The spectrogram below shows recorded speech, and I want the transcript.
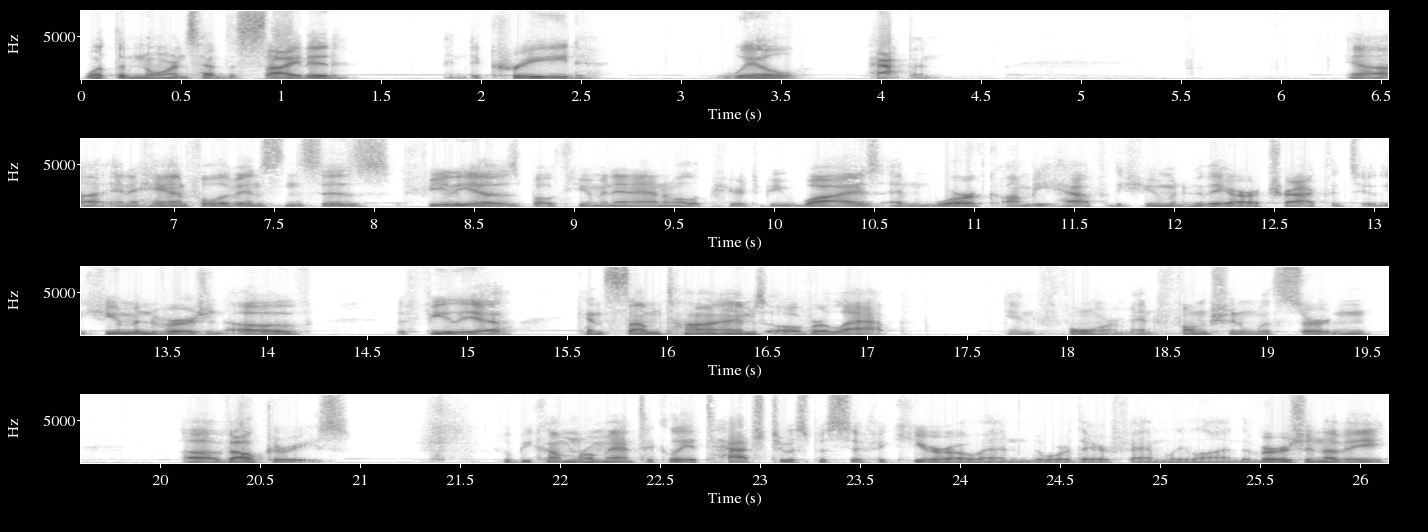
What the Norns have decided and decreed will happen. Uh, in a handful of instances, fylgjas, both human and animal, appear to be wise and work on behalf of the human who they are attracted to. The human version of the fylgja can sometimes overlap in form and function with certain uh, Valkyries who become romantically attached to a specific hero and or their family line. The version of a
